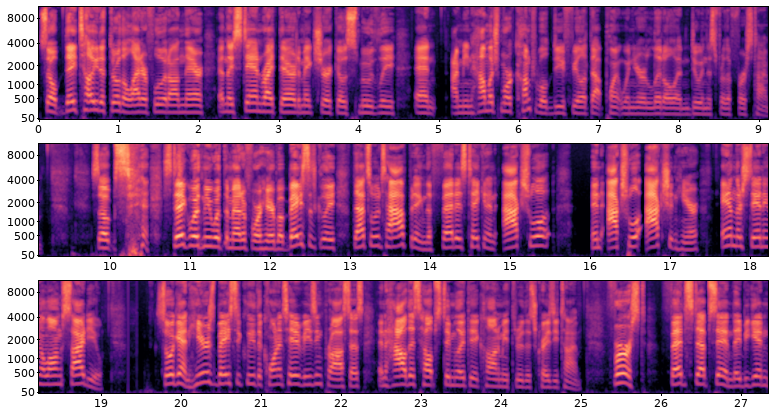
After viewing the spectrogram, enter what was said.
So they tell you to throw the lighter fluid on there and they stand right there to make sure it goes smoothly. And I mean, how much more comfortable do you feel at that point when you're little and doing this for the first time? So stick with me with the metaphor here, but basically that's what's happening. The Fed is taking an actual an actual action here and they're standing alongside you. So, again, here's basically the quantitative easing process and how this helps stimulate the economy through this crazy time. First, Fed steps in. They begin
